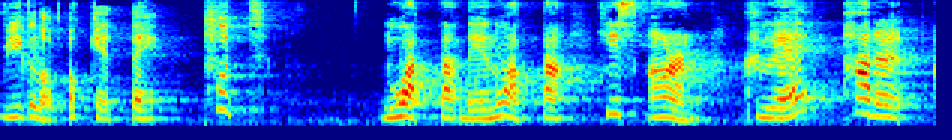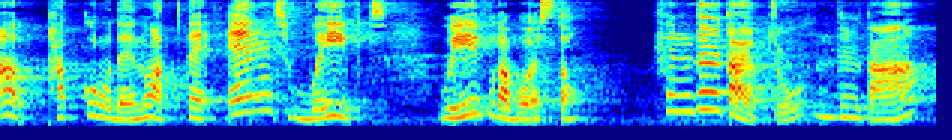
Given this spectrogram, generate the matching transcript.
Rick은 어떻게 했대? put. 놓았다, 내놓았다. his arm. 그의 팔을 out, 밖으로 내놓았대. and waved. wave가 뭐였어? 흔들다였죠. 흔들다.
